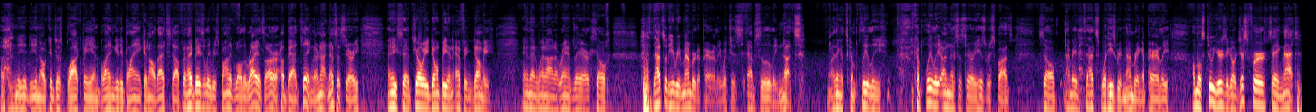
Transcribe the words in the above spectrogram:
uh, you know, can just block me and blankety blank and all that stuff. And I basically responded, well, the riots are a bad thing. They're not necessary. And he said, Joey, don't be an effing dummy. And then went on a rant there. So that's what he remembered apparently, which is absolutely nuts. I think it's completely, completely unnecessary, his response. So, I mean, that's what he's remembering apparently almost two years ago just for saying that.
